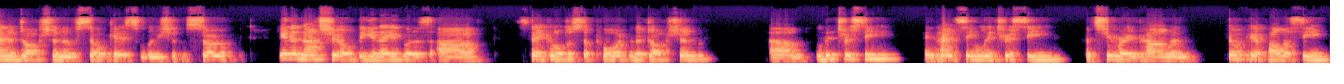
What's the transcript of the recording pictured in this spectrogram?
and adoption of self care solutions. So, in a nutshell, the enablers are stakeholder support and adoption, um, literacy, enhancing literacy, consumer empowerment, self care policy,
